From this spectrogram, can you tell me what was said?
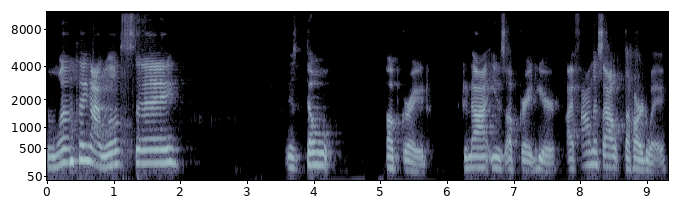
The one thing I will say is don't upgrade. Do not use upgrade here. I found this out the hard way.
